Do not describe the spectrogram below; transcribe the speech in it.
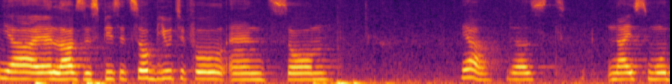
Yeah, I love this piece. It's so beautiful and so, yeah, just nice mood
